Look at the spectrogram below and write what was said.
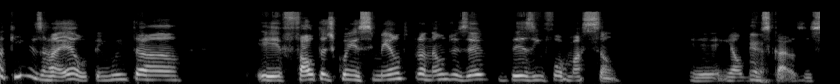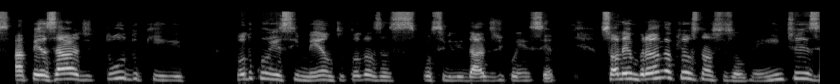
aqui em Israel, tem muita eh, falta de conhecimento, para não dizer desinformação, eh, em alguns é. casos. Apesar de tudo que todo o conhecimento, todas as possibilidades de conhecer. Só lembrando que os nossos ouvintes,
